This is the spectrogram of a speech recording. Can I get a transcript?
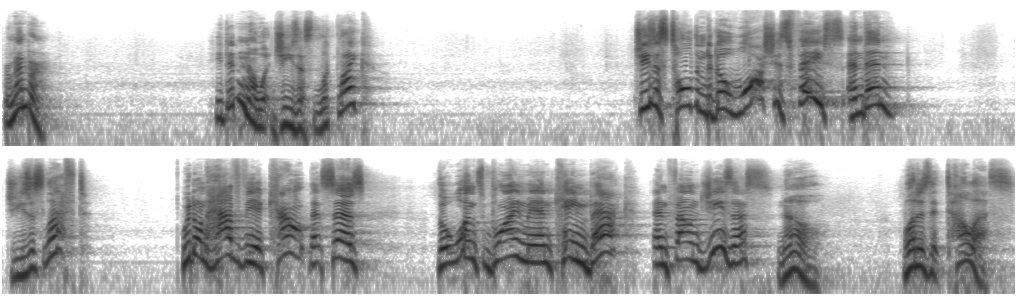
Remember, he didn't know what Jesus looked like. Jesus told him to go wash his face, and then Jesus left. We don't have the account that says the once blind man came back and found Jesus. No. What does it tell us?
